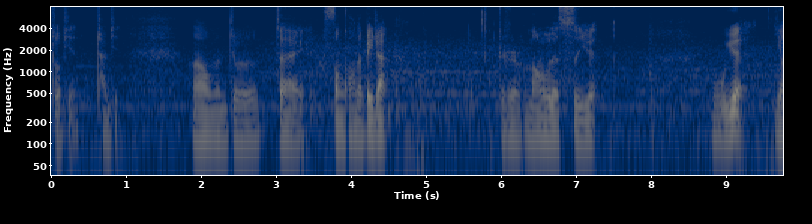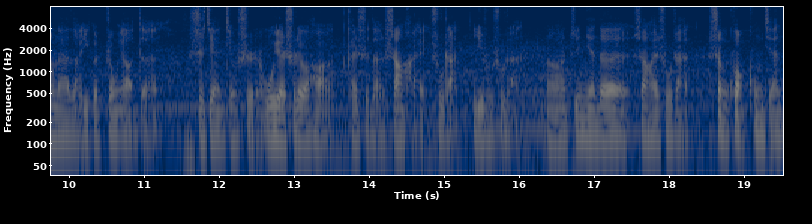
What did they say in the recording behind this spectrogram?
作品产品，啊，我们就在疯狂的备战。这是忙碌的四月，五月迎来了一个重要的事件，就是五月十六号开始的上海书展艺术书展。啊，今年的上海书展盛况空前，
